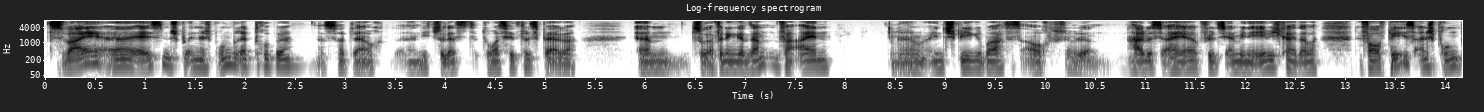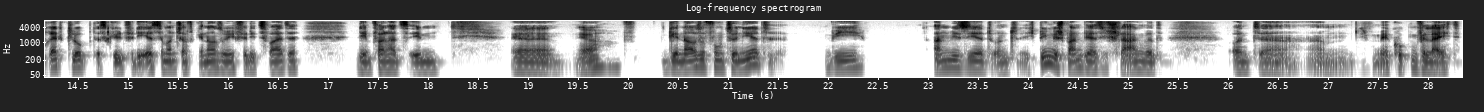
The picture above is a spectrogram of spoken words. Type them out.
Zwei, äh, er ist in, in der Sprungbretttruppe. Das hat er auch äh, nicht zuletzt Thomas Hitzelsberger ähm, sogar für den gesamten Verein äh, ins Spiel gebracht. Ist auch schon wieder ein halbes Jahr her, fühlt sich an wie eine Ewigkeit, aber der VfB ist ein Sprungbrettclub, das gilt für die erste Mannschaft genauso wie für die zweite. In dem Fall hat es eben äh, ja, genauso funktioniert wie anvisiert und ich bin gespannt, wie er sich schlagen wird. Und äh, ähm, wir gucken vielleicht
